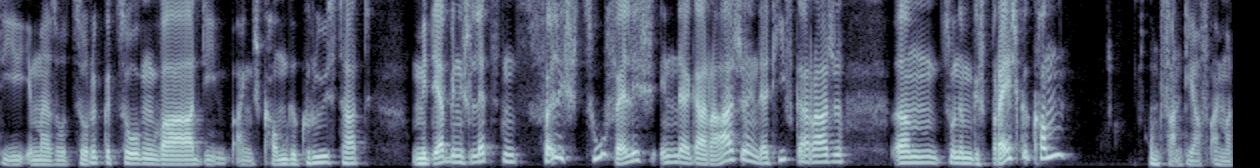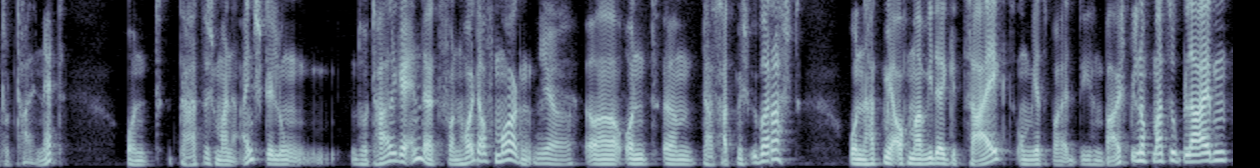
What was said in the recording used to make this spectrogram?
die immer so zurückgezogen war, die eigentlich kaum gegrüßt hat. Und mit der bin ich letztens völlig zufällig in der Garage, in der Tiefgarage, ähm, zu einem Gespräch gekommen und fand die auf einmal total nett. Und da hat sich meine Einstellung total geändert, von heute auf morgen. Ja. Äh, und ähm, das hat mich überrascht. Und hat mir auch mal wieder gezeigt, um jetzt bei diesem Beispiel nochmal zu bleiben,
